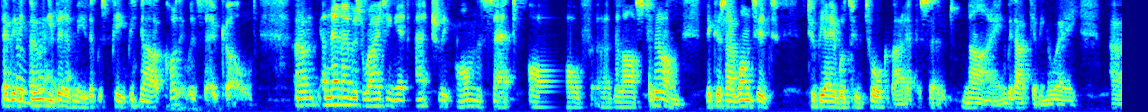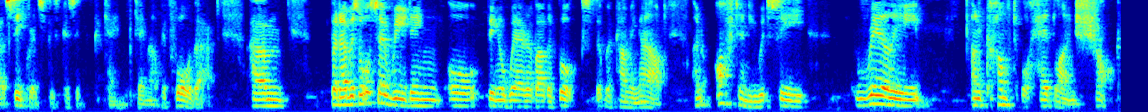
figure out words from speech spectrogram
They were the oh, only bit of me that was peeping out because it was so cold. Um, and then I was writing it actually on the set of, of uh, the last film because I wanted to be able to talk about episode nine without giving away uh, secrets because it became came out before that. Um, but I was also reading or being aware of other books that were coming out. And often you would see really uncomfortable headline shock,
